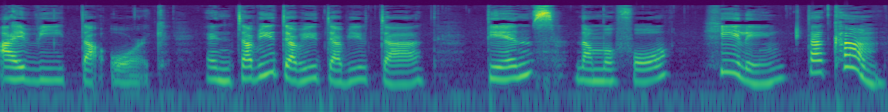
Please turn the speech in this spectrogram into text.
www.stageiv.org and www.dance4healing.com.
